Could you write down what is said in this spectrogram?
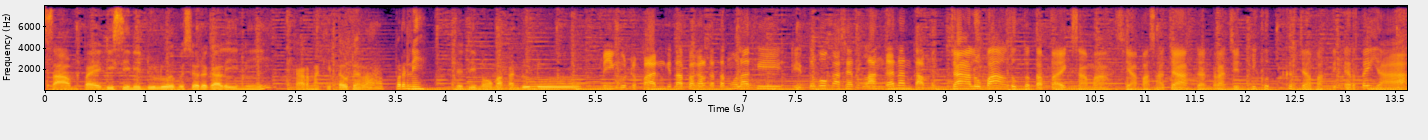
sampai di sini dulu episode kali ini karena kita udah lapar nih. Jadi mau makan dulu. Minggu depan kita bakal ketemu lagi di toko kaset langganan kamu. Jangan lupa untuk tetap baik sama siapa saja dan rajin ikut kerja bakti RT ya.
